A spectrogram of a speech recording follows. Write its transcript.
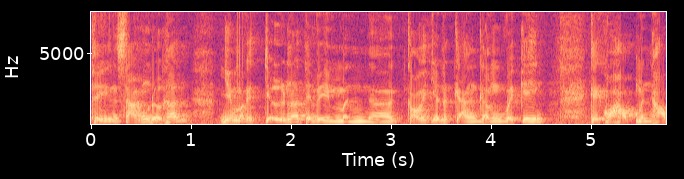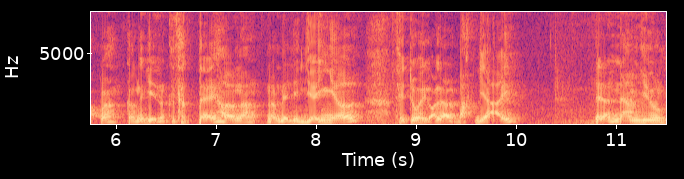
thì sao cũng được hết. Nhưng mà cái chữ nó tại vì mình à, coi cái chữ nó càng gần với cái cái khoa học mình học á cần cái gì nó thực tế hơn á nó để nhìn dễ nhớ thì tôi hay gọi là, là bắt giải. Đây là nam dương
